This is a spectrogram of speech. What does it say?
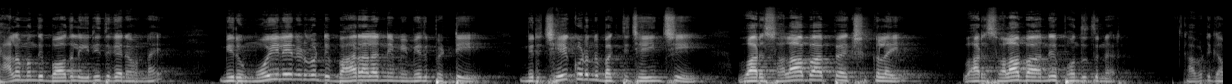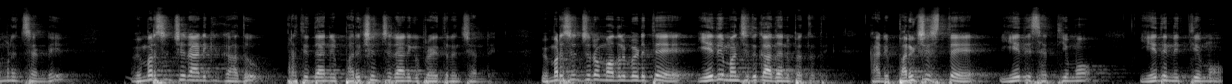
చాలామంది బోధలు ఈ రీతిగానే ఉన్నాయి. మీరు మోయలేనటువంటి భారాలన్నీ మీ మీద పెట్టి మీరు చేయకూడని భక్తి చేయించి వారు స్వలాభాపేక్షకులై వారి స్వలాభాన్ని పొందుతున్నారు. కాబట్టి గమనించండి. విమర్శించడానికి కాదు ప్రతిదాన్ని పరీక్షించడానికి ప్రయత్నించండి. విమర్శించడం మొదలు పెడితే ఏది మంచిది కాదనిపిస్తుంది కానీ పరీక్షిస్తే ఏది సత్యమో ఏది నిత్యమో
